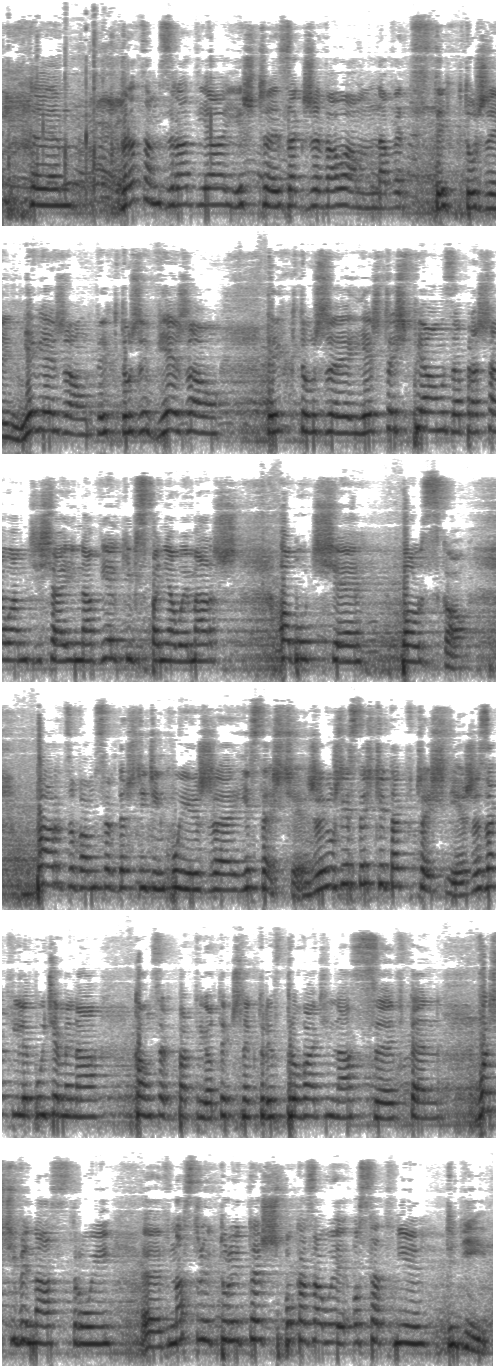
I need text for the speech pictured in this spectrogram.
um, wracam z radia, jeszcze zagrzewałam nawet tych, którzy nie wierzą, tych, którzy wierzą, tych, którzy jeszcze śpią. Zapraszałam dzisiaj na wielki, wspaniały marsz Obudź się Polsko. Bardzo Wam serdecznie dziękuję, że jesteście, że już jesteście tak wcześnie, że za chwilę pójdziemy na koncert patriotyczny, który wprowadzi nas e, w ten właściwy nastrój, e, w nastrój, który też pokazały ostatnie dni.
